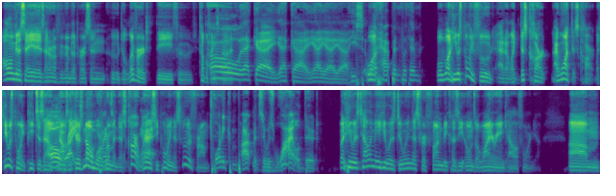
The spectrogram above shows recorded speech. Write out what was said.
all I'm gonna say is I don't know if you remember the person who delivered the food. A couple things about it. oh, that guy, that guy. Yeah, yeah, yeah. He's what, What? happened with him? Well, one, he was pulling food at a like this cart. I want this cart. Like he was pulling pizzas out, Oh, and I was like, right. "There's no All more room in this cart. Where is he pulling this food from?" Twenty compartments. It was wild, dude. But he was telling me he was doing this for fun because he owns a winery in California. Um,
